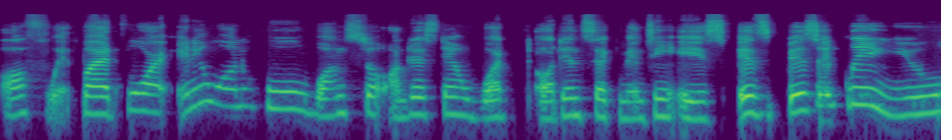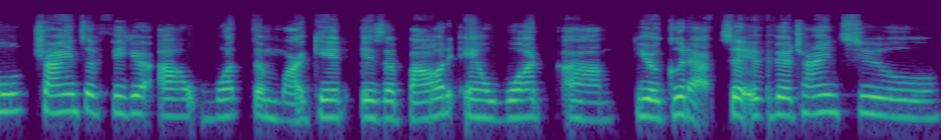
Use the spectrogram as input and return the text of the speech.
off with. But for anyone who wants to understand what audience segmenting is, is basically you trying to figure out what the market is about and what um, you're good at. So if you're trying to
